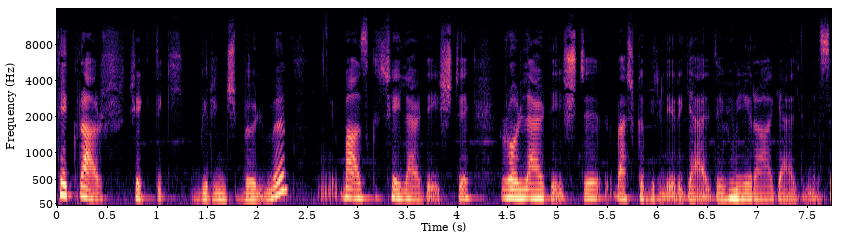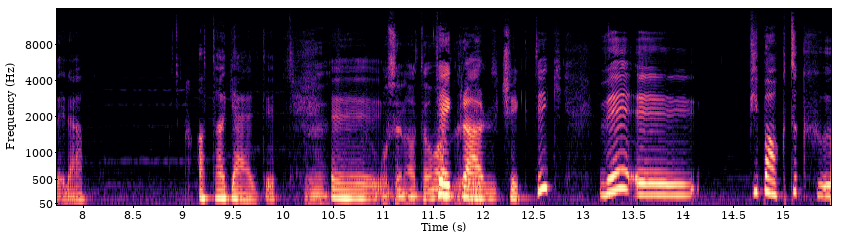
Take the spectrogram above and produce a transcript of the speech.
tekrar çektik birinci bölümü. Bazı şeyler değişti, roller değişti, başka birileri geldi. Hümeyra geldi mesela. Ata geldi. Evet. Ee, o sene Ata vardı. Tekrar evet. çektik ve e, bir baktık e,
